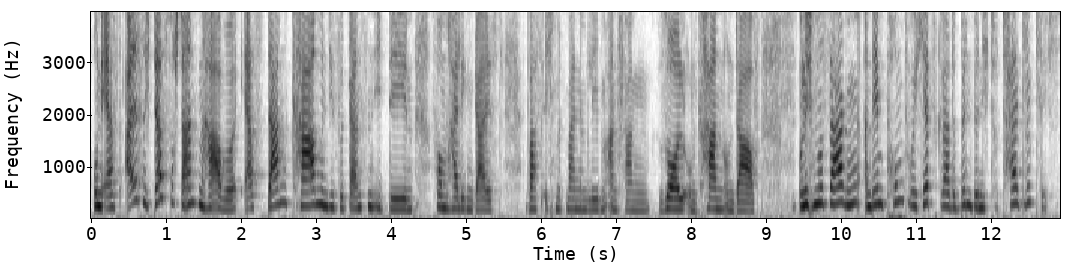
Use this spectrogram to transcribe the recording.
Und erst als ich das verstanden habe, erst dann kamen diese ganzen Ideen vom Heiligen Geist weißt, was ich mit meinem Leben anfangen soll und kann und darf. Und ich muss sagen, an dem Punkt, wo ich jetzt gerade bin, bin ich total glücklich.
